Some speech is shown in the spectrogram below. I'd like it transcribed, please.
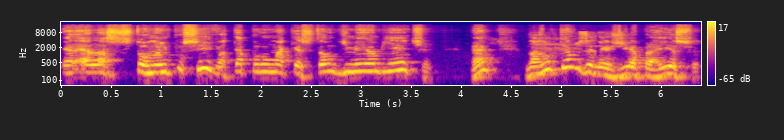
ela se tornou impossível, até por uma questão de meio ambiente. Né? Nós não temos energia para isso.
